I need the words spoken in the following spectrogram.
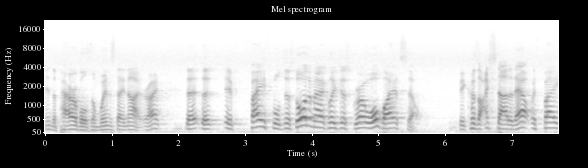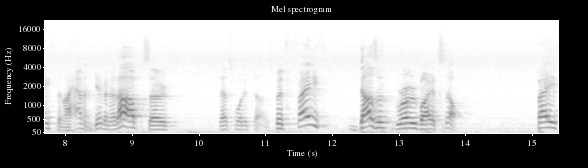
in the parables on Wednesday night, right? That, that if faith will just automatically just grow all by itself. Because I started out with faith and I haven't given it up, so that's what it does. But faith doesn't grow by itself. Faith,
